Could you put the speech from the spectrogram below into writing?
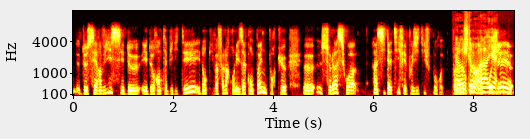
de service et de, et de rentabilité. Et donc, il va falloir qu'on les accompagne pour que cela soit incitatif et positif pour eux. Voilà, alors justement, un, projet, euh,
